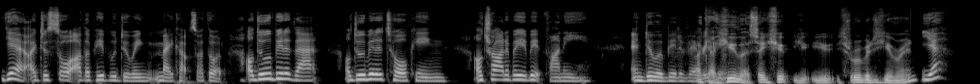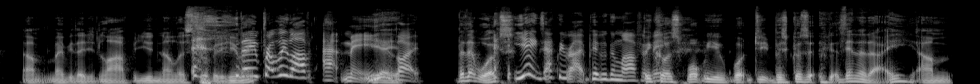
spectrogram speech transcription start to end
yeah, I just saw other people doing makeup. So I thought, I'll do a bit of that. I'll do a bit of talking. I'll try to be a bit funny and do a bit of everything. okay, humor. So you, you, you threw a bit of humor in? Yeah. Um, maybe they didn't laugh, but you nonetheless threw a bit of humor they probably laughed at me. Yeah. Like, But that works. yeah, exactly right. People can laugh at me. Because what were you? What do you, because at the end of the day, um,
